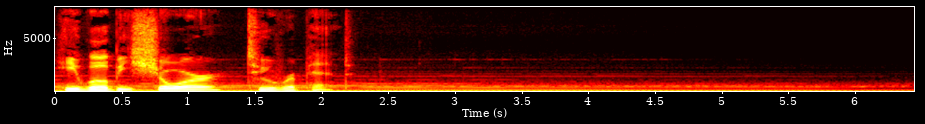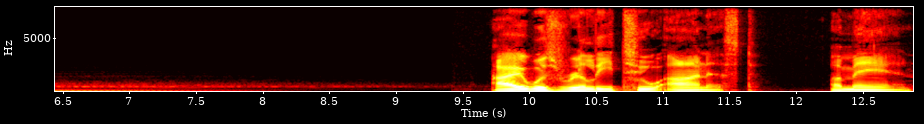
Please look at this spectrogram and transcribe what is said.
He will be sure to repent. I was really too honest a man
